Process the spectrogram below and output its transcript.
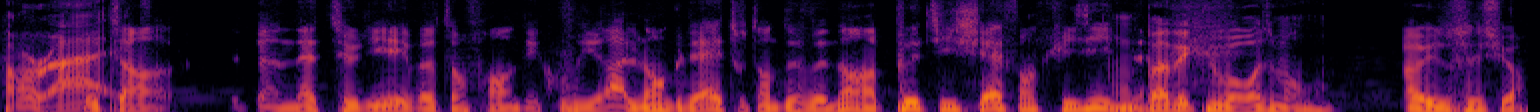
Le Alright. temps d'un atelier, votre enfant découvrira l'anglais tout en devenant un petit chef en cuisine. Pas avec nous, heureusement. Ah oui, c'est sûr.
